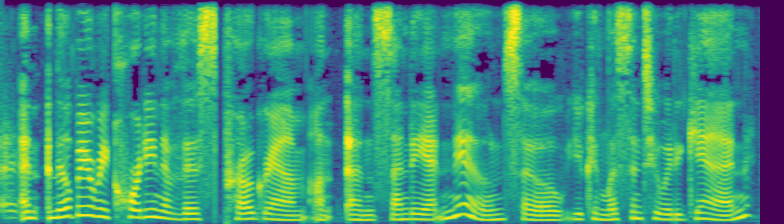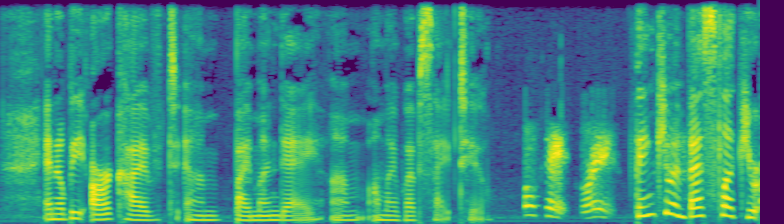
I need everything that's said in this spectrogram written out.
And, and, there'll be a recording of this program on, on, Sunday at noon, so you can listen to it again, and it'll be archived um, by Monday um, on my website too. Okay, great. Thank you, and best luck. You're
